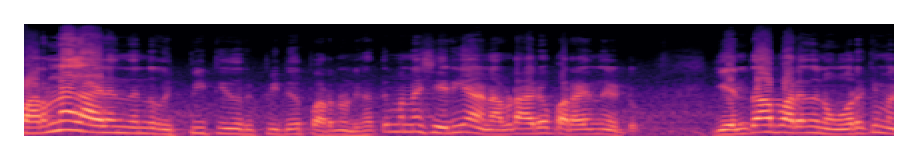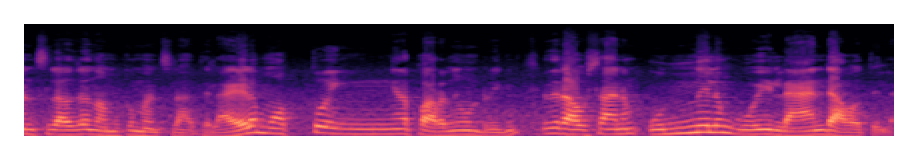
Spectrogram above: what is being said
പറഞ്ഞ കാര്യം തന്നെ റിപ്പീറ്റ് ചെയ്ത് റിപ്പീറ്റ് ചെയ്ത് പറഞ്ഞുകൊണ്ട് സത്യം പറഞ്ഞാൽ ശരിയാണ്. അവിടെ ആരോ പറയുന്നത് കേട്ടു. എന്താ പറയുന്നത് നോറയ്ക്ക് മനസ്സിലാവില്ല നമുക്ക് മനസ്സിലാകത്തില്ല അയാൾ മൊത്തം ഇങ്ങനെ പറഞ്ഞുകൊണ്ടിരിക്കും. എന്നിട്ട് അവസാനം ഒന്നിലും പോയി ലാൻഡ് ആവത്തില്ല.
